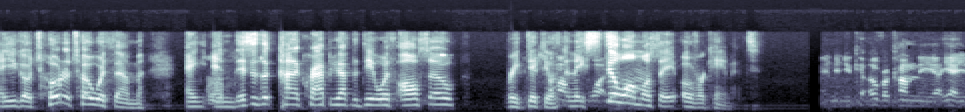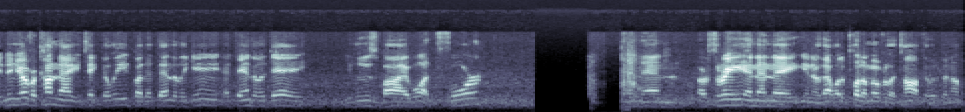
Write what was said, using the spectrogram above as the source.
and you go toe to toe with them. And and this is the kind of crap you have to deal with also? Ridiculous. And they what? still almost they overcame it. And then you can overcome the uh, yeah, and then you overcome that, you take the lead, but at the end of the game, at the end of the day, you lose by what four, and then or three, and then they you know that would have put them over the top. it would have been up,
